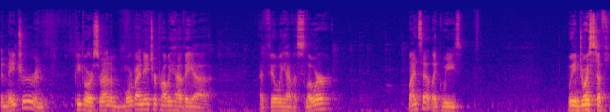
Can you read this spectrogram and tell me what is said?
in nature, and people who are surrounded more by nature probably have a uh, I feel we have a slower mindset. Like we we enjoy stuff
